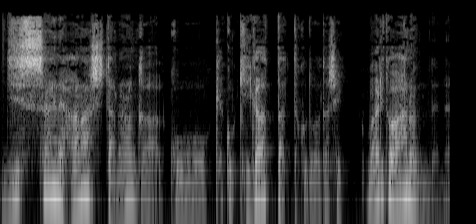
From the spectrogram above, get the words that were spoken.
実際ね、話したらなんか、こう、結構気があったってこと私、割とあるんでね。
